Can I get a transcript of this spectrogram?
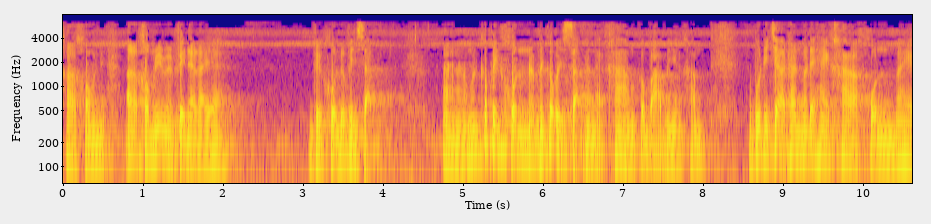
ฆ่าคอมมิวนิสต์อะคอมมิวนิสต์มันเป็นอะไรอะเป็นคนหรือเป็นสัตว์ อ่า มันก็เป็นคนมันก็เป็นสัตว์นั่นแหละฆ่ามันก็บาปมันยังคำพระพุทธเจ้าท่านไม่ได้ให้ฆ่าคนไม่ให้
